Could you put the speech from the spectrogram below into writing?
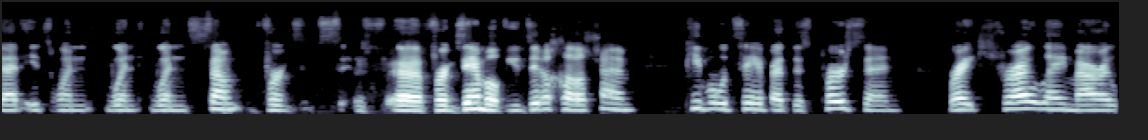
that it's when when when some for uh, for example, if you did a Chil Hashem people would say about this person, right? Mara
